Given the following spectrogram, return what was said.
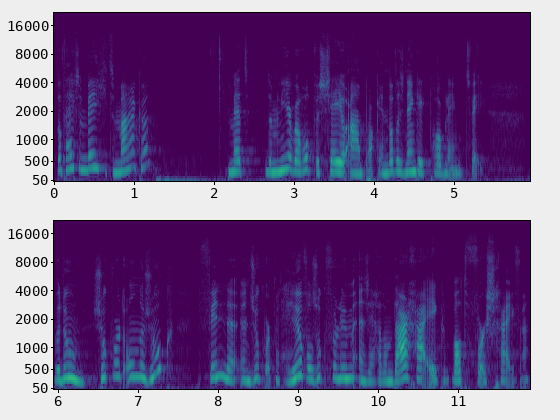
dat heeft een beetje te maken met de manier waarop we SEO aanpakken. En dat is denk ik probleem 2. We doen zoekwoordonderzoek, vinden een zoekwoord met heel veel zoekvolume en zeggen dan daar ga ik wat voor schrijven.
